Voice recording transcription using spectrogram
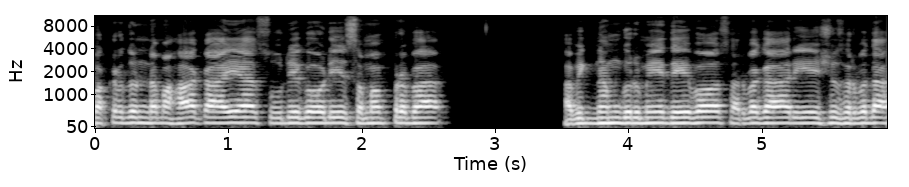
வக்ரதுண்ட மகாகாய சூரியகோடி சமப்பிரபா. அவிக்னம் குருமே தேவோ சர்வகாரியேஷு சர்வதா.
